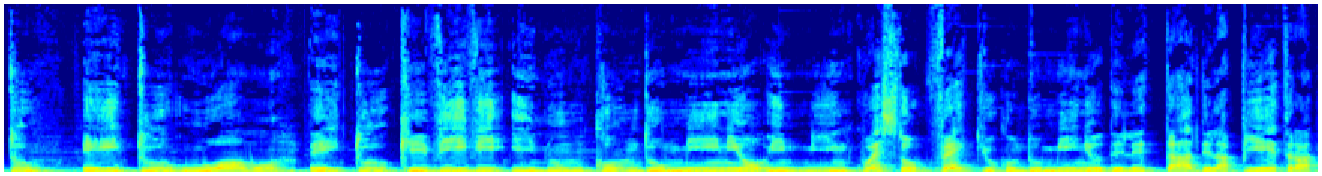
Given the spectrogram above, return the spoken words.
Tu, ehi tu uomo, ehi tu che vivi in un condominio, in, in, questo vecchio condominio dell'età della pietra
